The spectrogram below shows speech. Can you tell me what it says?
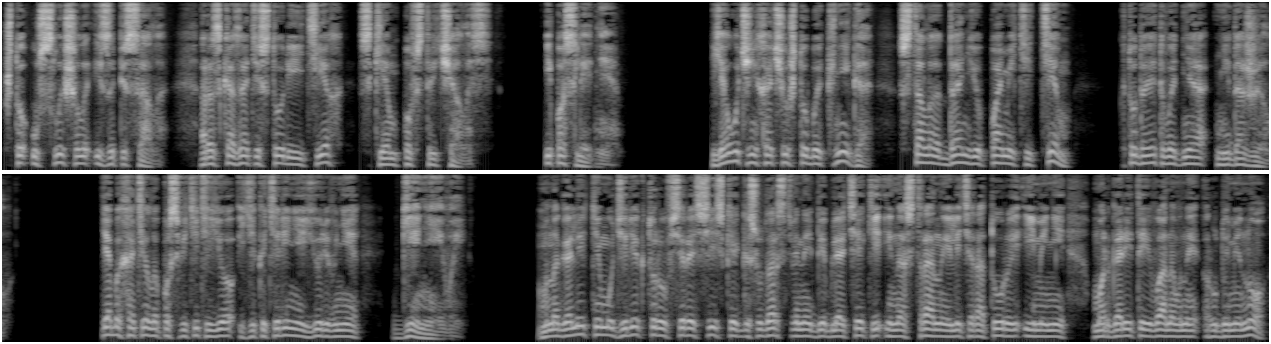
что услышала и записала, рассказать истории тех, с кем повстречалась. И последнее. Я очень хочу, чтобы книга стала данью памяти тем, кто до этого дня не дожил. Я бы хотела посвятить ее Екатерине Юрьевне Гениевой, многолетнему директору Всероссийской государственной библиотеки иностранной литературы имени Маргариты Ивановны Рудомино,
